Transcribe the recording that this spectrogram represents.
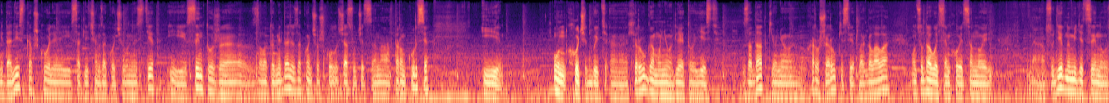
медалистка в школе и с отличием закончила университет. И сын тоже с золотой медалью закончил школу. Сейчас учится на втором курсе. И он хочет быть хирургом, у него для этого есть задатки, у него хорошие руки, светлая голова. Он с удовольствием ходит со мной в судебную медицину,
